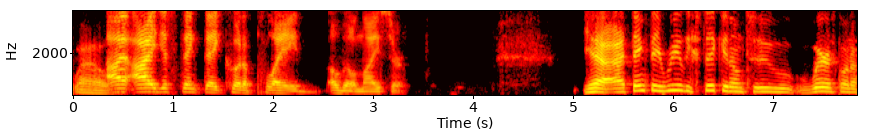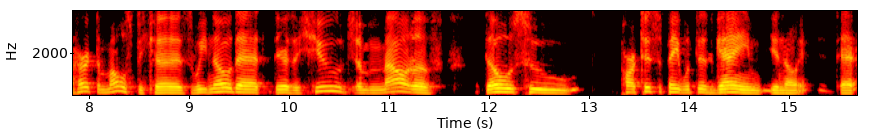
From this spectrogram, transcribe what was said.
Wow. I, I just think they could have played a little nicer. Yeah, I think they really sticking them to where it's going to hurt the most because we know that there's a huge amount of those who participate with this game, you know, that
